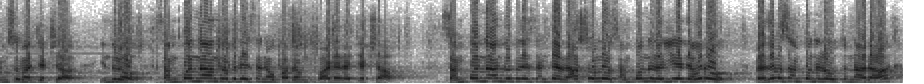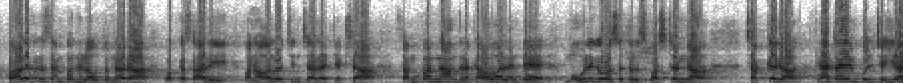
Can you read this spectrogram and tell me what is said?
అంశం అధ్యక్ష. ఇందులో సంపన్న ఆంధ్రప్రదేశ్ అనే ఒక పదం వాడారు అధ్యక్ష. సంపన్న ఆంధ్రప్రదేశ్ అంటే రాష్ట్రంలో సంపన్నులు అయ్యేది ఎవరు? ప్రజలు సంపన్నులు అవుతున్నారా పాలకులు సంపన్నులు అవుతున్నారా ఒక్కసారి మనం ఆలోచించాలి అధ్యక్ష. సంపన్న ఆంధ్ర కావాలంటే మౌలిక వసతులు స్పష్టంగా చక్కగా కేటాయింపులు చేయాలి.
